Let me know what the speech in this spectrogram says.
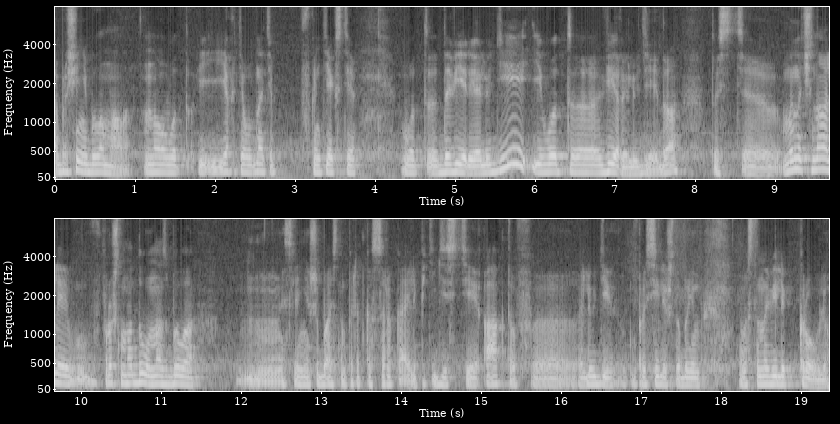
обращений было мало. Но вот я хотел, знаете, в контексте вот э, доверия людей и вот э, веры людей, да. То есть э, мы начинали, в прошлом году у нас было, если не ошибаюсь, там порядка 40 или 50 актов. э, Люди просили, чтобы им восстановили кровлю.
